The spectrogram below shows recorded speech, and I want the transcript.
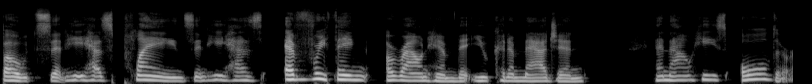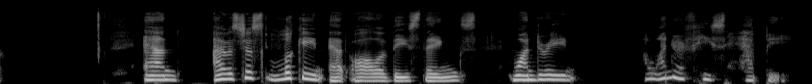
boats and he has planes and he has everything around him that you can imagine and now he's older. And I was just looking at all of these things, wondering, I wonder if he's happy.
